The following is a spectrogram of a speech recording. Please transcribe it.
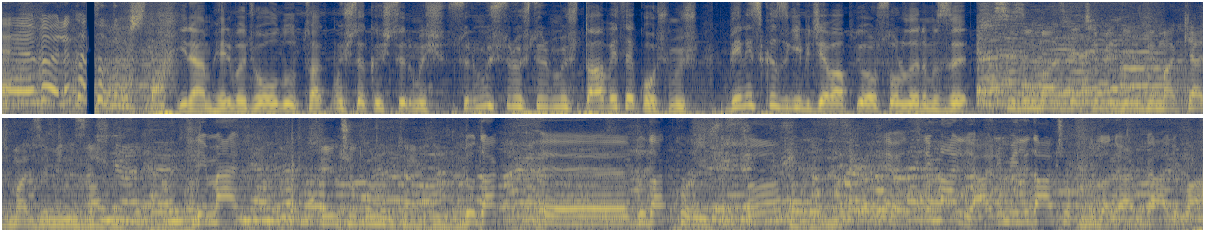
Ee, böyle katıldım işte. İrem Helvacıoğlu takmış takıştırmış, sürmüş sürüştürmüş, davete koşmuş. Deniz kızı gibi cevaplıyor sorularımızı. Sizin vazgeçemediğiniz bir makyaj malzemeniz var mı? Rimel, En çok onu mu tercih eder? dudak e, dudak koruyucusu. Evet, rimel ya. Rimeli daha çok kullanıyorum galiba.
